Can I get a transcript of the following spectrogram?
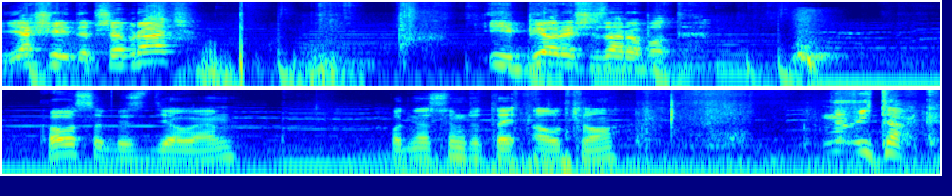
Ja się idę przebrać i biorę się za robotę. Koło sobie zdjąłem, podniosłem tutaj auto. No i tak,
